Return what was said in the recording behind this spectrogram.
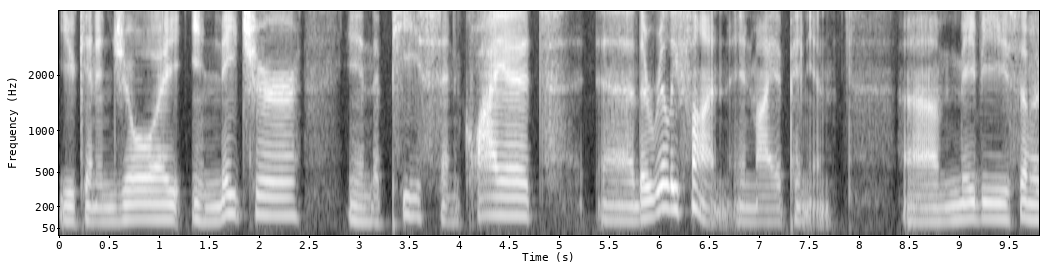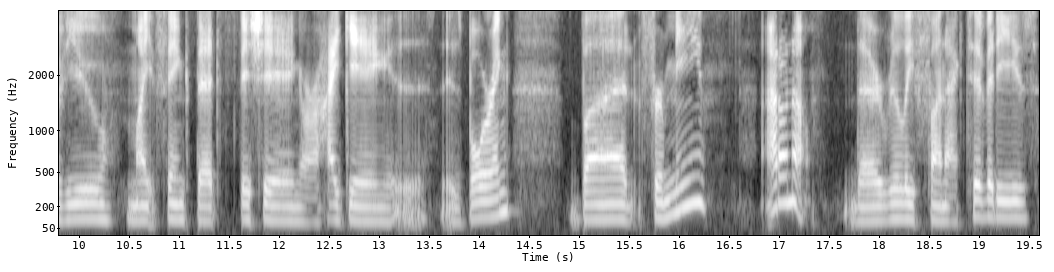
you can enjoy in nature, in the peace and quiet. Uh, they're really fun, in my opinion. Um, maybe some of you might think that fishing or hiking is, is boring, but for me, I don't know. They're really fun activities,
